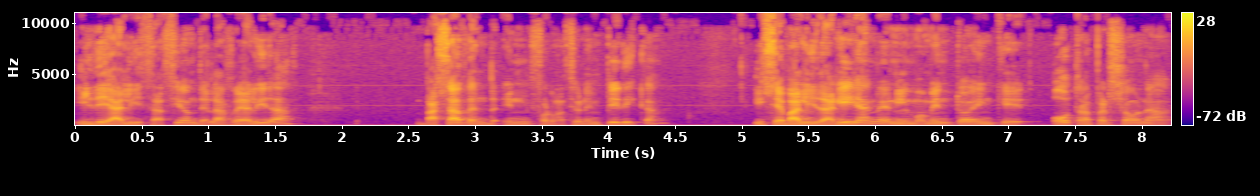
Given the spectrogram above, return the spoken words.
idealización de la realidad basada en, información empírica y se validarían en el momento en que otra persona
